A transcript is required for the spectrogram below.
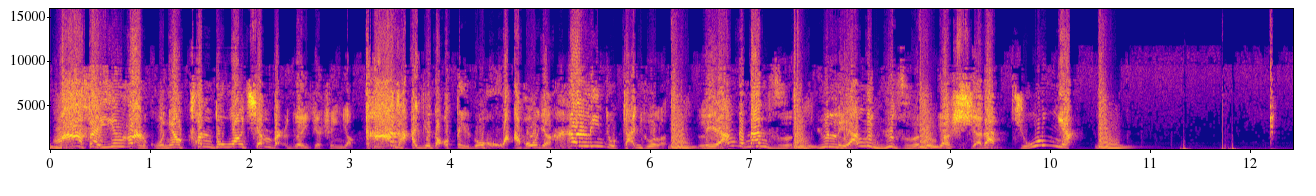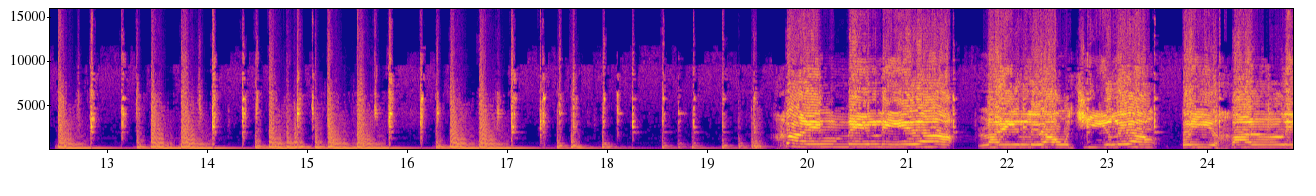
马赛英二姑娘船头往前边个一伸腰，咔嚓一刀对准花宝剑，韩林就斩去了。两个男子与两个女子要血战九龙江，了几辆北韩林。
